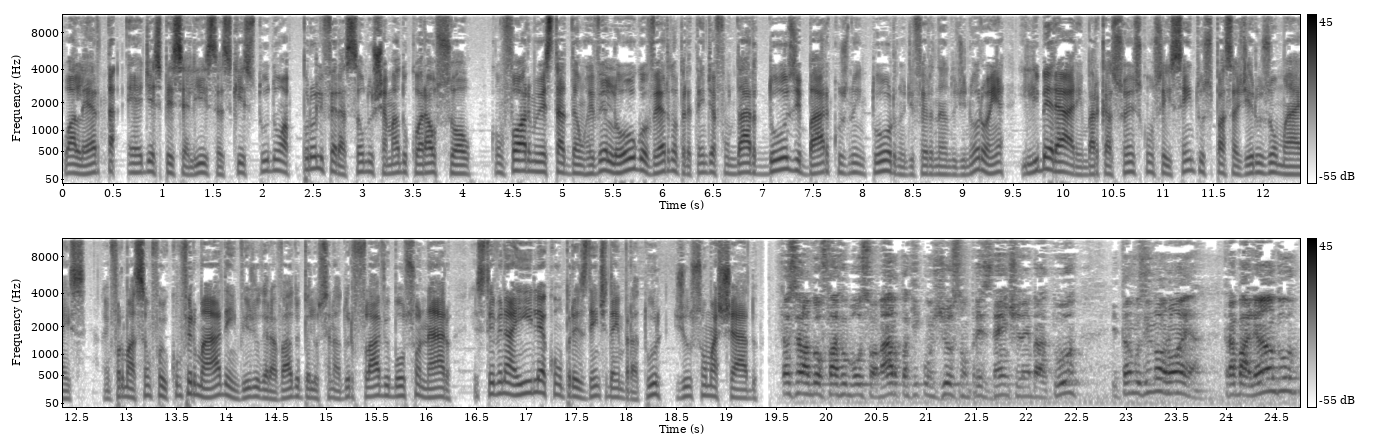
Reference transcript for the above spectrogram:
O alerta é de especialistas que estudam a proliferação do chamado coral-sol, Conforme o Estadão revelou, o governo pretende afundar 12 barcos no entorno de Fernando de Noronha e liberar embarcações com 600 passageiros ou mais. A informação foi confirmada em vídeo gravado pelo senador Flávio Bolsonaro. Esteve na ilha com o presidente da Embratur, Gilson Machado. É o senador Flávio Bolsonaro, estou aqui com o Gilson, presidente da Embratur. E estamos em Noronha, trabalhando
